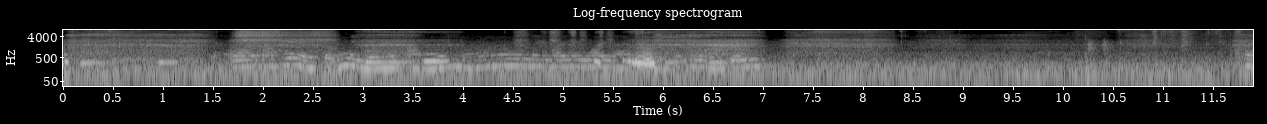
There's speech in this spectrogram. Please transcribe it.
Đi thấy tưởng mày phòng quay quay Thôi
